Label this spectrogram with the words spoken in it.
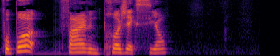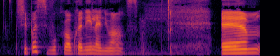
Faut pas faire une projection. Je sais pas si vous comprenez la nuance. Euh,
